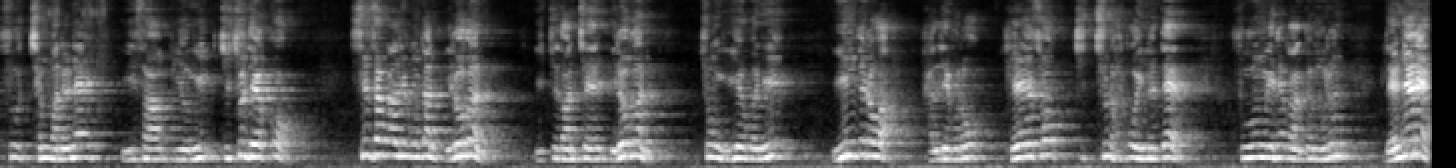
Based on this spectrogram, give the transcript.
수천만 원의 이사 비용이 지출되었고 시설관리공단 1억 원, 입주단체 1억 원, 총 2억 원이 임대료와 관리비로 계속 지출하고 있는데 구민회관 건물은 내년에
